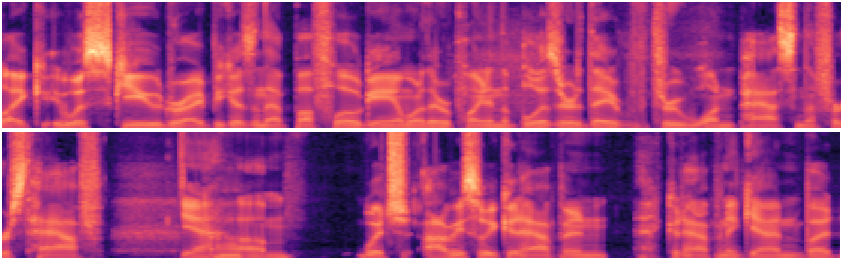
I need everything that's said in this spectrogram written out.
like it was skewed right because in that Buffalo game where they were playing in the blizzard, they threw one pass in the first half. Yeah. Um, which obviously could happen could happen again but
